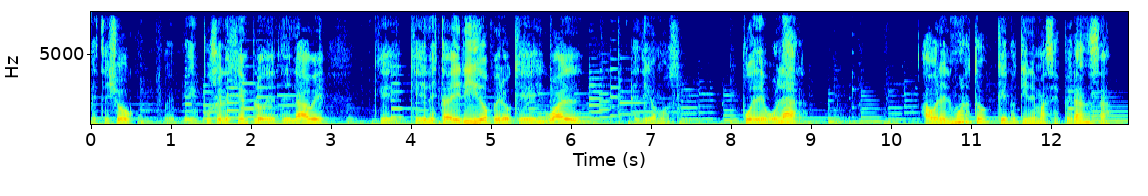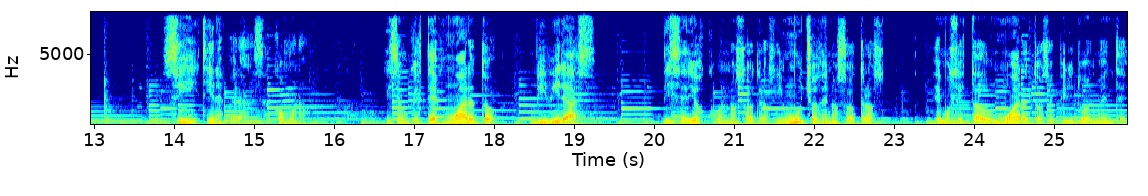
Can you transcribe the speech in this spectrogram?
este, yo eh, eh, puso el ejemplo del ave, que, él está herido, pero que igual, digamos, puede volar. Ahora el muerto, que no tiene más esperanza, sí, tiene esperanza, ¿cómo no? Dice, aunque estés muerto, vivirás, dice Dios con nosotros. Y muchos de nosotros, hemos estado muertos espiritualmente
